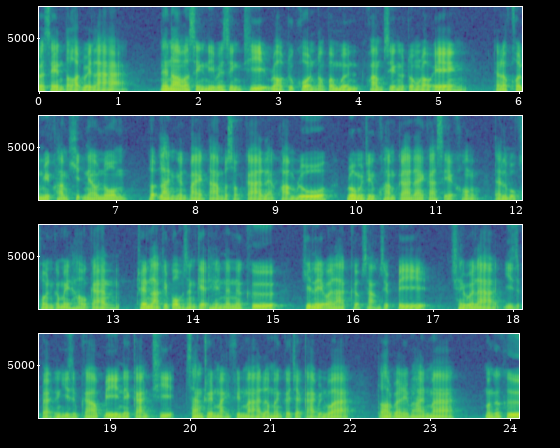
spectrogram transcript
100%ตลอดเวลา แน่นอนว่าสิ่งนี้เป็นสิ่งที่เราทุกคนต้องประเมินความเสี่ยงด้วยตัวของเราเอง แต่ละคนมีความคิดแนวโน้ม ลดหลั่นกันไปตามประสบการณ์และความรู้ รวมไปถึงความกล้าได้กล้าเสียของแต่ละบุคคลก็ไม่เท่ากัน เทรนด์หลักที่ผมสังเกตเห็นนั่นก็คือ กินระยะเวลาเกือบ 30 ปี ใช้เวลา 28-29 ปีในการที่สร้างเทรนด์ใหม่ขึ้นมา แล้วมันก็จะกลายเป็นว่า ตลอดเวลาที่ผ่านมา มันก็คือ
